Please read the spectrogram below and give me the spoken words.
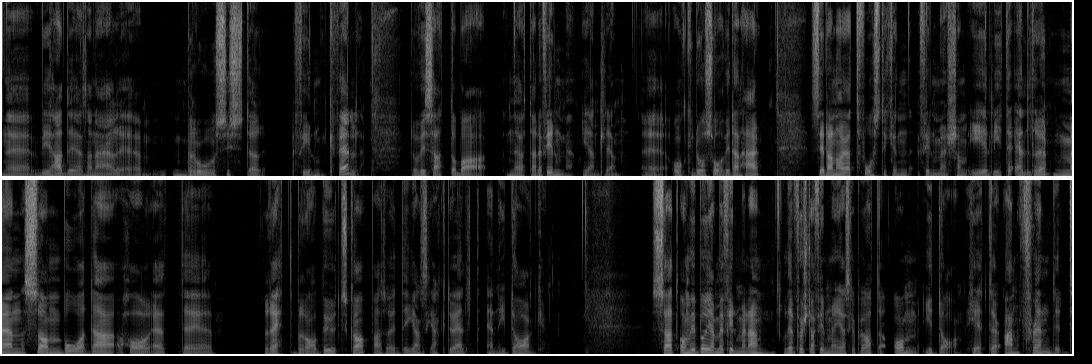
Eh, vi hade en sån här eh, bror och syster filmkväll då vi satt och bara nötade film egentligen. Och då såg vi den här. Sedan har jag två stycken filmer som är lite äldre, men som båda har ett rätt bra budskap, alltså det är ganska aktuellt än idag. Så att om vi börjar med filmerna. Den första filmen jag ska prata om idag heter Unfriended.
